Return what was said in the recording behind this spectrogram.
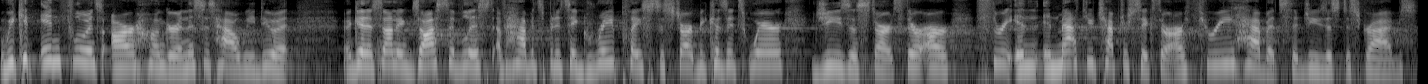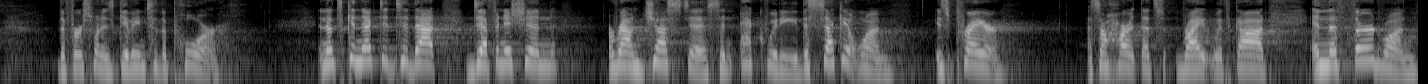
We can influence our hunger, and this is how we do it. Again, it's not an exhaustive list of habits, but it's a great place to start because it's where Jesus starts. There are three, in, in Matthew chapter 6, there are three habits that Jesus describes. The first one is giving to the poor, and that's connected to that definition around justice and equity. The second one is prayer. That's a heart that's right with God. And the third one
